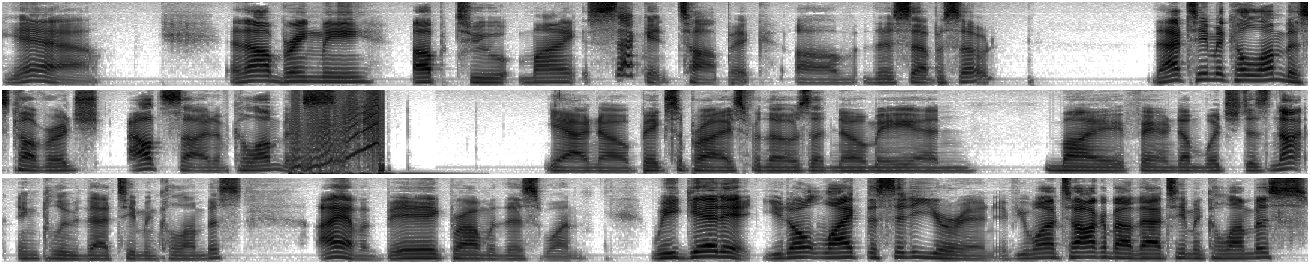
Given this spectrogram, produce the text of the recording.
Yeah. And that'll bring me up to my second topic of this episode. That team in Columbus coverage outside of Columbus. Yeah, I know. Big surprise for those that know me and my fandom, which does not include that team in Columbus. I have a big problem with this one. We get it. You don't like the city you're in. If you want to talk about that team in Columbus,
